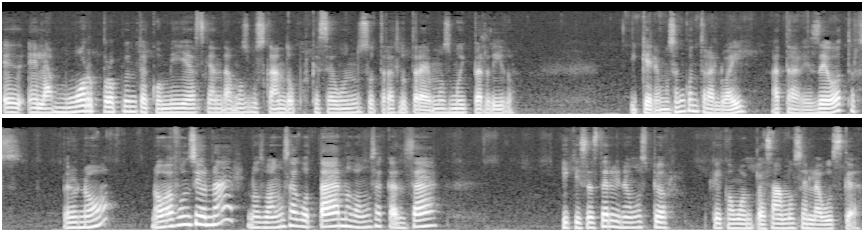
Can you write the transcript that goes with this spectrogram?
el, el, amor propio, entre comillas, que andamos buscando, porque según nosotras lo traemos muy perdido. Y queremos encontrarlo ahí, a través de otros. Pero no, no va a funcionar. Nos vamos a agotar, nos vamos a cansar. Y quizás terminemos peor que como empezamos en la búsqueda.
